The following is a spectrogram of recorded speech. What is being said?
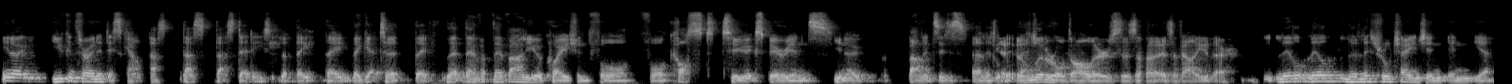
you know, you can throw in a discount. That's that's that's dead easy. That they they they get to they their their value equation for for cost to experience, you know, balances a little yeah, bit. The better. literal dollars is a is a value there. Little little the literal change in in yeah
